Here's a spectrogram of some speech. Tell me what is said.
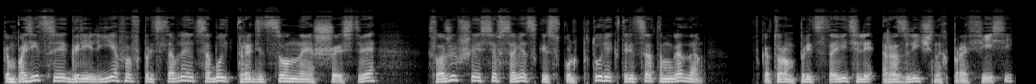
Композиции горельефов представляют собой традиционное шествие – сложившееся в советской скульптуре к 30-м годам, в котором представители различных профессий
